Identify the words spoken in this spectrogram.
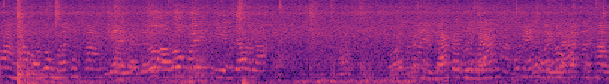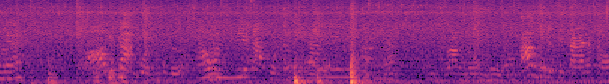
ว่างเอาลงไว้ข้างๆ เออเอาลงไว้ตีนเจ้าละ แป๊บห นึงนะแป๊บหนึงนะพวกนี้ถอยเอาไว้ข้างๆนะอ๋อมันตากฝนเสมอเอามันมีตาฝนแล้วอ้าวนี่จะตายแล้วท้อง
